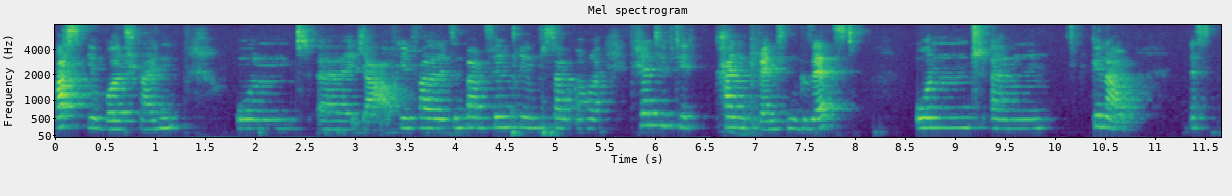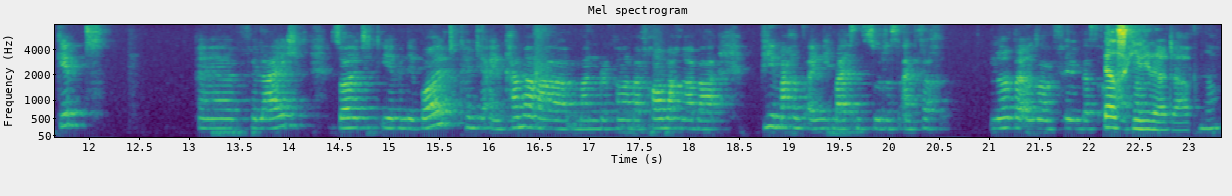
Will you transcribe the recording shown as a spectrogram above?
was ihr wollt, schneiden. Und äh, ja, auf jeden Fall sind beim Filmdrehen, würde ich sagen, eure Kreativität keine Grenzen gesetzt. Und ähm, genau, es gibt äh, vielleicht, solltet ihr, wenn ihr wollt, könnt ihr einen Kameramann oder Kamerafrau machen, aber wir machen es eigentlich meistens so, dass einfach ne, bei unserem Film, dass, dass jeder darf, ne?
